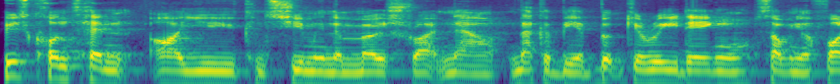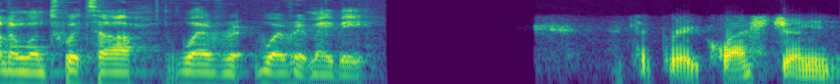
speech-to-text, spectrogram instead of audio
whose content are you consuming the most right now? And that could be a book you're reading, someone you're following on Twitter, wherever it, whatever it may be. That's a great question.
